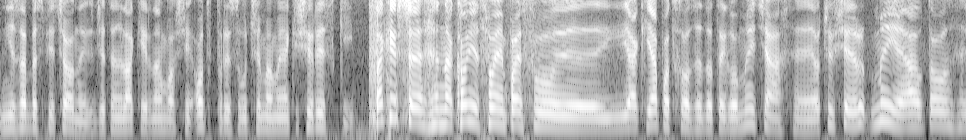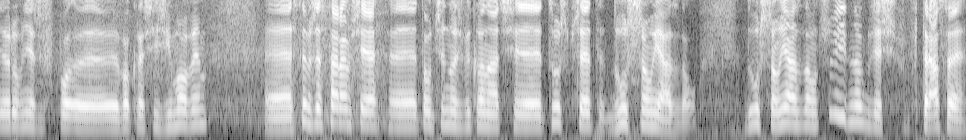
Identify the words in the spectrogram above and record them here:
niezabezpieczonych, gdzie ten lakier nam właśnie odprysł, czy mamy jakieś ryski. Tak jeszcze na koniec powiem Państwu, jak ja podchodzę do tego mycia. Oczywiście myję auto również w, w okresie zimowym, z tym, że staram się e, tą czynność wykonać e, tuż przed dłuższą jazdą. Dłuższą jazdą, czyli no gdzieś w trasę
